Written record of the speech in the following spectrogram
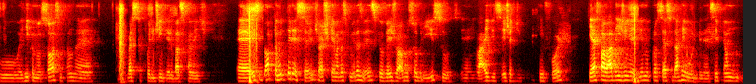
O Henrique é meu sócio, então, né, conversa foi o dia inteiro, basicamente. É, esse tópico é muito interessante, eu acho que é uma das primeiras vezes que eu vejo algo sobre isso é, em live, seja de quem for, que é falar da engenharia no processo da REURB, né? Sempre é um,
